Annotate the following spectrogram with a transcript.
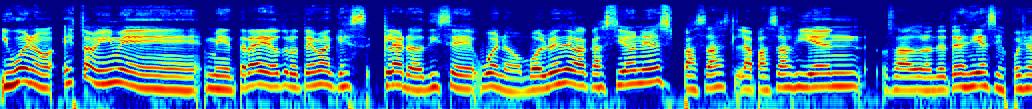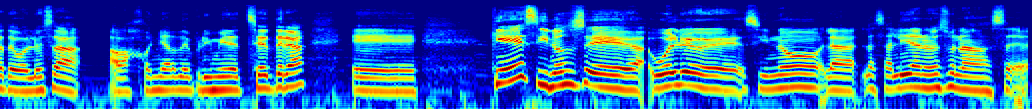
y bueno, esto a mí me, me trae otro tema que es, claro, dice, bueno, volvés de vacaciones, pasás, la pasás bien, o sea, durante tres días y después ya te volvés a, a bajonear, deprimir, etcétera. Eh, que si no se vuelve, si no, la, la salida no es una, se-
